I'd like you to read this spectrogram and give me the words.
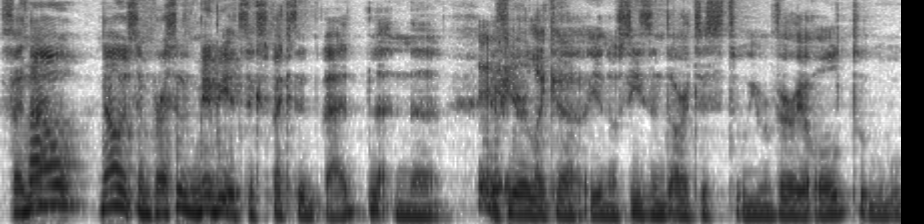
فناو now it's impressive maybe it's expected بعد لأن if إيه. you're like a you know seasoned artist or you're very old و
